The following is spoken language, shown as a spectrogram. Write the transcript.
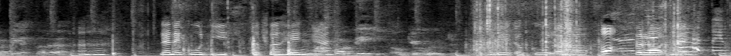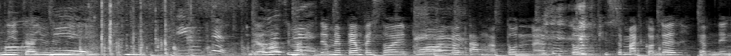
jag letade. อ่าฮะแล้วในกูดีสเปอร์เฮงนะ Det var vit och guld. ดีดเอากูดเอา เขาโอ้ประโหลดไหมนี่จ้าอยู่ในนี่เองนี่เดี๋ยวถ้าจะมาเดี๋ยวแม่แป้งไปซอยพอแล้วตั้งอะต้นนะต้นคริสต์มาสก่อนเด้อแบบนึง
